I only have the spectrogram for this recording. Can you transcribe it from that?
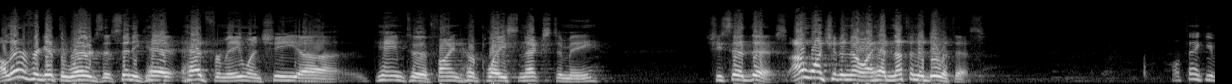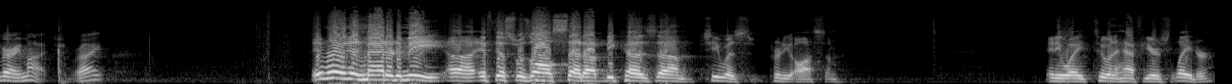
I'll never forget the words that Cindy had for me when she uh, came to find her place next to me. She said this I want you to know I had nothing to do with this. Well, thank you very much, right? It really didn't matter to me uh, if this was all set up because um, she was pretty awesome. Anyway, two and a half years later,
